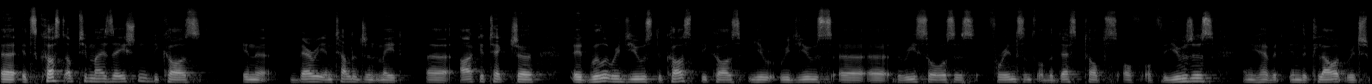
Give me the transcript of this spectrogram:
Uh, it's cost optimization because in a very intelligent made uh, architecture, it will reduce the cost because you reduce uh, uh the resources, for instance, on the desktops of, of the users, and you have it in the cloud, which,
